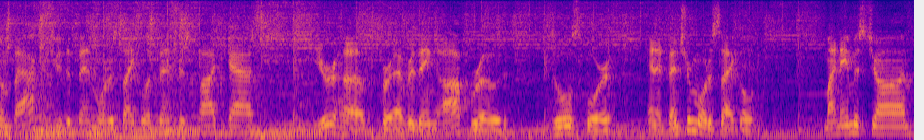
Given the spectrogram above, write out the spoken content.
Welcome back to the Bend Motorcycle Adventures podcast, your hub for everything off road, dual sport, and adventure motorcycle. My name is John.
